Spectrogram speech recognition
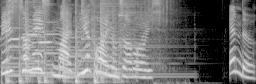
Bis zum nächsten Mal. Wir freuen uns auf euch. Ende.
